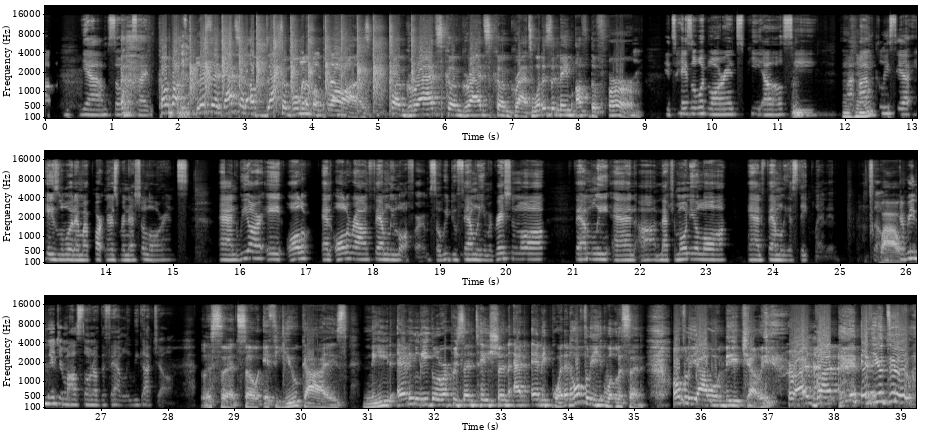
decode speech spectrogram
yeah, I'm so excited. Come on, listen, that's an that's a moment of applause. Congrats, congrats, congrats. What is the name of the firm? It's Hazelwood Lawrence PLLC. Mm-hmm. I'm Kellisia Hazelwood, and my partner is Renesha Lawrence. And we are a all an all around family law firm. So we do family immigration law, family and uh, matrimonial law, and family estate planning. So wow. every major milestone of the family, we got y'all. Listen, so if you guys need any legal representation at any point, and hopefully, well, listen, hopefully y'all won't need Kelly, right? But if you do,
